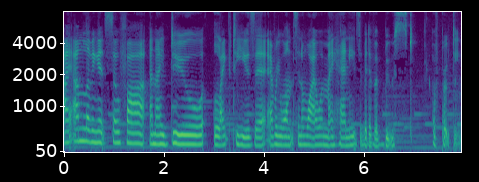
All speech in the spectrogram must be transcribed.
I am loving it so far and I do like to use it every once in a while when my hair needs a bit of a boost of protein.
